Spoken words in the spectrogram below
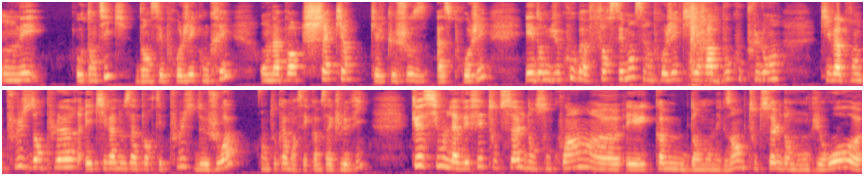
on est authentique dans ces projets concrets. On apporte chacun quelque chose à ce projet. Et donc du coup, bah forcément, c'est un projet qui ira beaucoup plus loin, qui va prendre plus d'ampleur et qui va nous apporter plus de joie. En tout cas, moi, c'est comme ça que je le vis. Que si on l'avait fait toute seule dans son coin, euh, et comme dans mon exemple, toute seule dans mon bureau, euh,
